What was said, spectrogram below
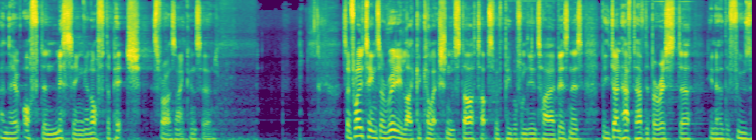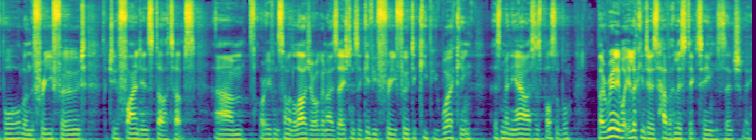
and they're often missing and off the pitch, as far as I'm concerned. So flow teams are really like a collection of startups with people from the entire business, but you don't have to have the barista, you know, the foosball and the free food, which you'll find in startups, um, or even some of the larger organizations that give you free food to keep you working as many hours as possible. But really what you're looking to is have holistic teams, essentially.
